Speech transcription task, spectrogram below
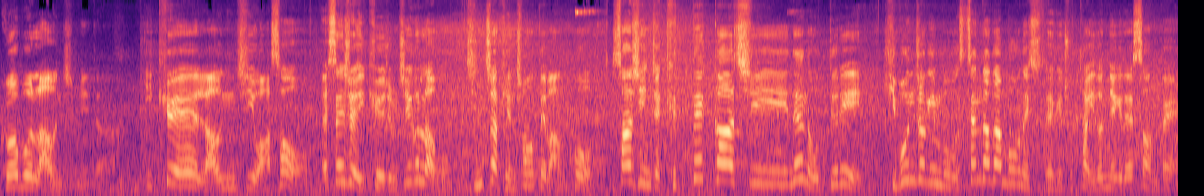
글로벌 라운지입니다 EQL 라운지 와서 에센셜 EQL 좀 찍으려고. 진짜 괜찮은 옷들 많고. 사실 이제 그때까지는 옷들이 기본적인 부분 스탠다드한 부분에 있어서 되게 좋다 이런 얘기를 했었는데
